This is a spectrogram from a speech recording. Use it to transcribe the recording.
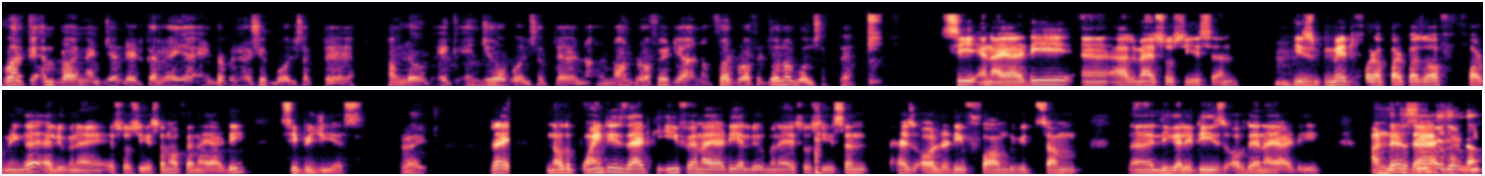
वर्क एम्प्लॉयमेंट जनरेट कर रहे हैं या एंटरप्रेन्योरशिप बोल सकते हैं हम लोग एक एनजीओ बोल सकते हैं नॉन प्रॉफिट या फॉर प्रॉफिट दोनों बोल सकते हैं। See NIRD alma association is made for a purpose of forming a alumni association of G S right right now the point is that कि if NIRD alumni association has already formed with some legalities of the NIRD under that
